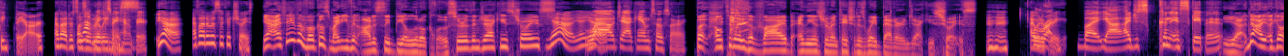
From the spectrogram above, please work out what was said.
think they are. I thought this Well, was that a really makes me nice. happy. Yeah. I thought it was a good choice. Yeah, I think the vocals might even honestly be a little closer than Jackie's choice. Yeah, yeah, yeah. Wow, Jackie, I'm so sorry. But ultimately, the vibe and the instrumentation is way better in Jackie's choice. Mm-hmm. I would right. agree. But yeah, I just couldn't escape it. Yeah, no, I, I go.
